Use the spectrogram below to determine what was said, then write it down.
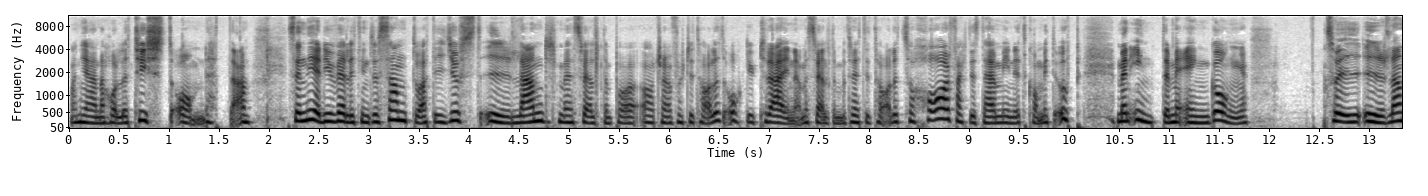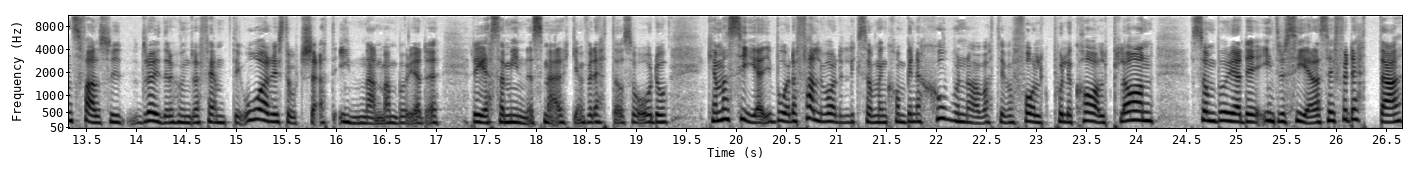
man gärna håller tyst om detta. Sen är det ju väldigt intressant då att i just Irland med svälten på 1840-talet och Ukraina med svälten på 30-talet så har faktiskt det här minnet kommit upp, men inte med en gång. Så i Irlands fall så dröjde det 150 år i stort sett innan man började resa minnesmärken för detta och så. Och då kan man se, i båda fall var det liksom en kombination av att det var folk på lokalplan som började intressera sig för detta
